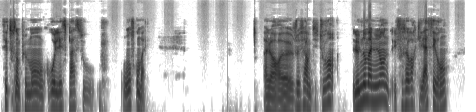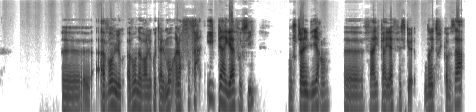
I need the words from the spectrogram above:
C'est tout simplement en gros l'espace où, on se combat. Alors je vais faire un petit tour. Le No Land, il faut savoir qu'il est assez grand. Euh, avant, avant d'avoir le côté allemand. Alors faut faire hyper gaffe aussi. Bon, je tiens à le dire, hein. euh, faire hyper gaffe parce que dans les trucs comme ça,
